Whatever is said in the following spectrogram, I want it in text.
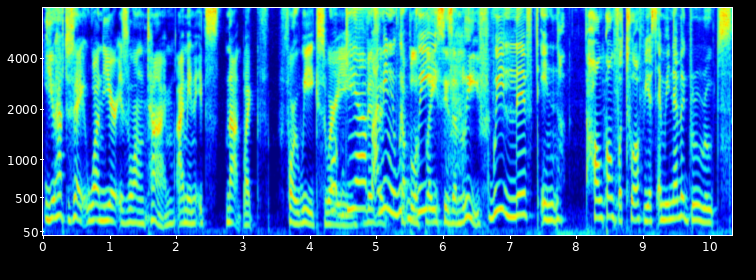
you have to say one year is a long time i mean it's not like four weeks where Well, you yeah, visit I mean, a we- couple of places and leave We lived in Hong Kong for 12 years and we never grew roots.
